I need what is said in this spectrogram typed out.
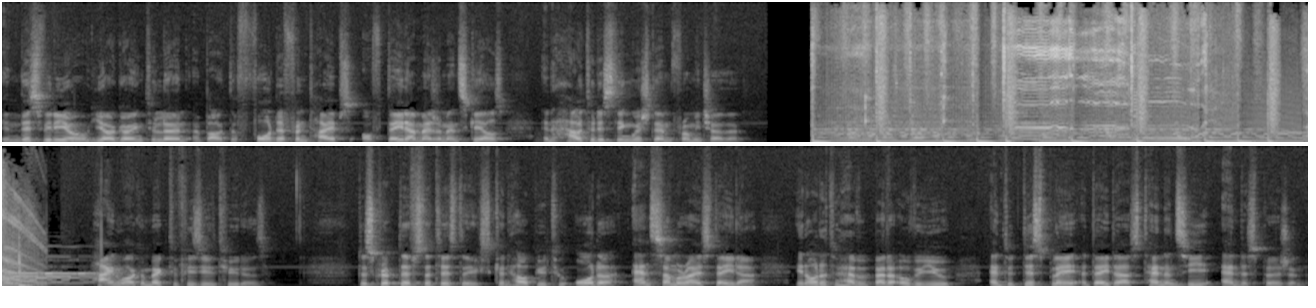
In this video, you are going to learn about the four different types of data measurement scales and how to distinguish them from each other. Hi and welcome back to Physio Tutors. Descriptive statistics can help you to order and summarize data in order to have a better overview and to display a data's tendency and dispersion.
